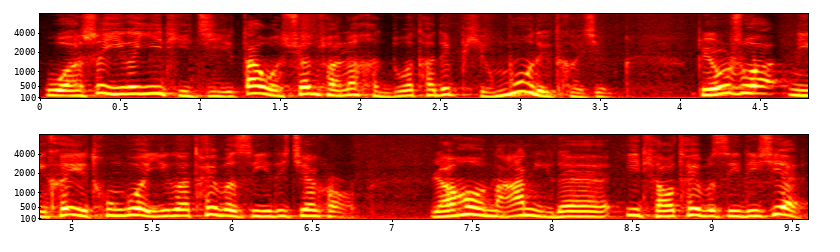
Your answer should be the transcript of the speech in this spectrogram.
我是一个一体机，但我宣传了很多它的屏幕的特性，比如说你可以通过一个 Type C 的接口，然后拿你的一条 Type C 的线，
